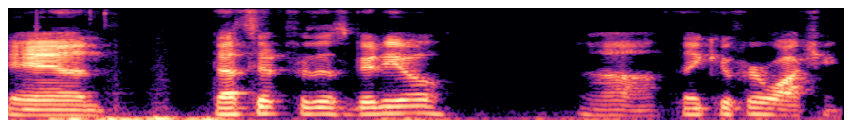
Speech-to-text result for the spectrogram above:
And that's it for this video. Uh, thank you for watching.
